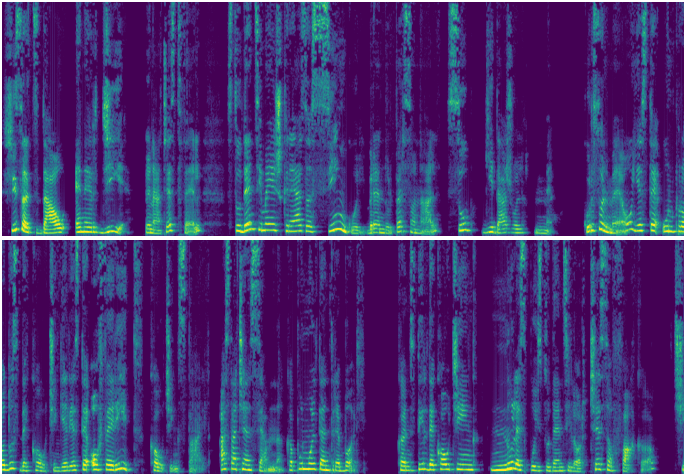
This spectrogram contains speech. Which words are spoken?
și să-ți dau energie. În acest fel, studenții mei își creează singuri brandul personal sub ghidajul meu. Cursul meu este un produs de coaching, el este oferit coaching style. Asta ce înseamnă? Că pun multe întrebări, că în stil de coaching nu le spui studenților ce să facă, ci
